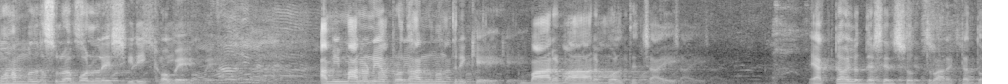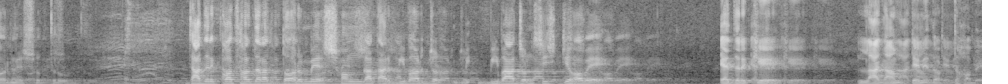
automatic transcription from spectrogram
মুহাম্মদ রাসূলুল্লাহ বললে শিরিক হবে। আমি মাননীয় প্রধানমন্ত্রীকে বারবার বলতে চাই একটা হলো দেশের শত্রু আর একটা ধর্মের শত্রু। যাদের কথার দ্বারা ধর্মের সংঘাত আর বিভাজন বিভাজন সৃষ্টি হবে, এদেরকে লাগাম টেনে ধরতে হবে।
